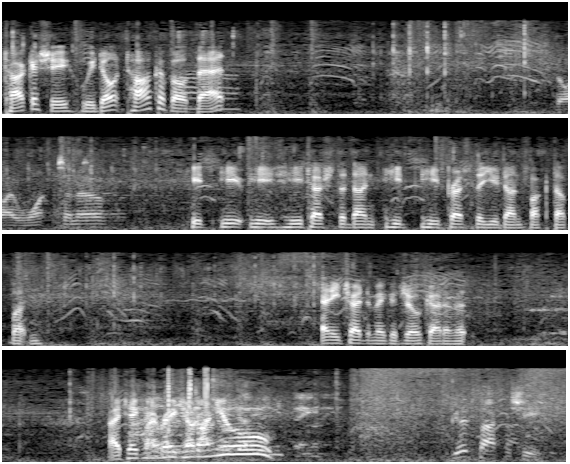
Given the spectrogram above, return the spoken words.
Takashi, we don't talk about that. Do I want to know? He he he he touched the done. He he pressed the you done fucked up button, and he tried to make a joke out of it. I take my rage out on you. Good Takashi.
